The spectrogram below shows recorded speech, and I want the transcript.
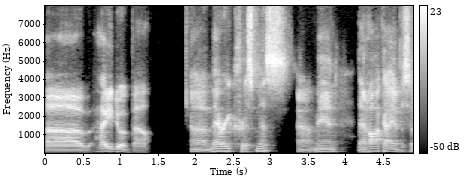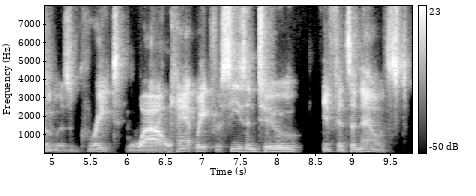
Um, how you doing, pal? Uh, Merry Christmas, uh, man! That Hawkeye episode was great. Wow! I can't wait for season two if it's announced.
